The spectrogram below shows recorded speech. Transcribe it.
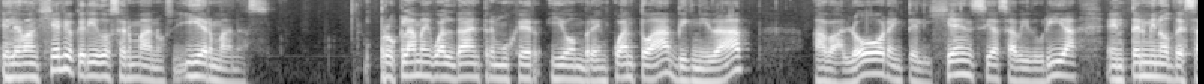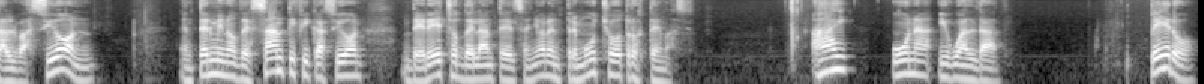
El Evangelio, queridos hermanos y hermanas, proclama igualdad entre mujer y hombre en cuanto a dignidad, a valor, a inteligencia, sabiduría, en términos de salvación, en términos de santificación, derechos delante del Señor, entre muchos otros temas. Hay una igualdad, pero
